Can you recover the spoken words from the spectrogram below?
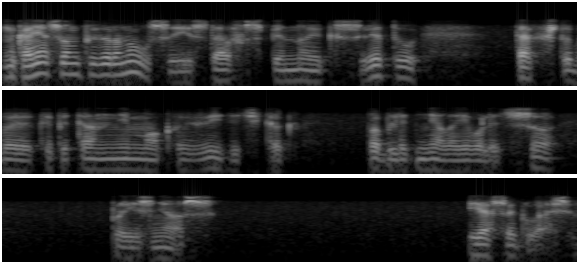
Наконец он повернулся и, став спиной к свету, так, чтобы капитан не мог видеть, как побледнело его лицо, произнес «Я согласен».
